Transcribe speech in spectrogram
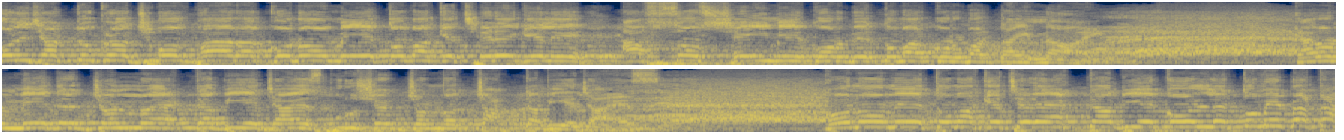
কলিজার টুকরা, যুবক ভাইরা কোনো মেয়ে তোমাকে ছেড়ে গেলে আফসোস সেই মেয়ে করবে, তোমার করবার টাইম নাই কারণ মেয়েদের জন্য একটা বিয়ে জায়েজ, পুরুষের জন্য চারটা বিয়ে জায়েজ। কোন মেয়ে তোমাকে ছেড়ে একটা বিয়ে করলে তুমি বেটা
